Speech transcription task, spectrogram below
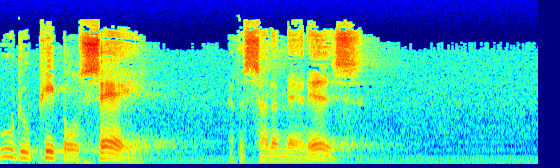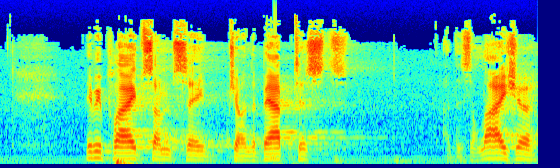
Who do people say that the Son of Man is? They replied, Some say John the Baptist, Uh, others Elijah,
